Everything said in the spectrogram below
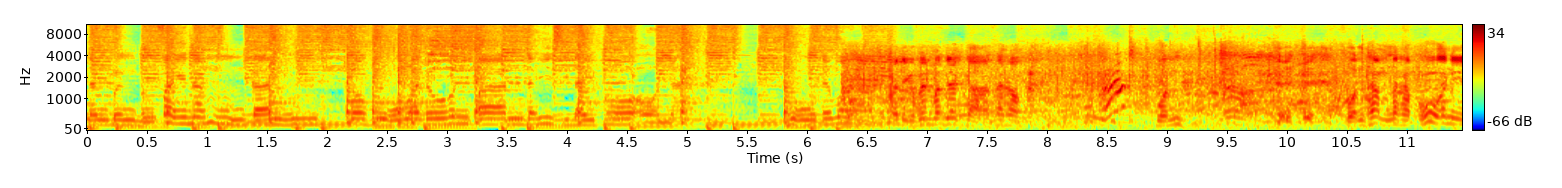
นั่งเบิ่งบังไฟน้ำกันบ่ฮู้ว่าโดนปานใดสิได้พ่อนะฮู้แต่ว่าอันนี้ก็เป็นบรรยากาศนะครับฝนฝนทำนะครับโอ้อันนี้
